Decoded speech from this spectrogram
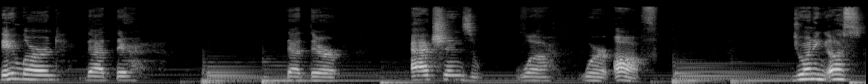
They learned that their that their actions were were off. Joining us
